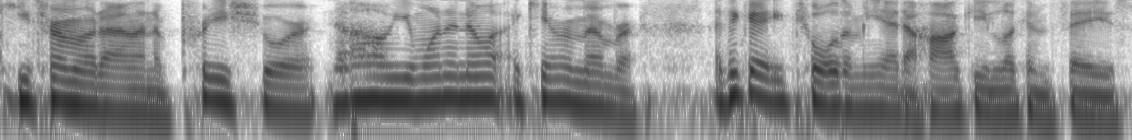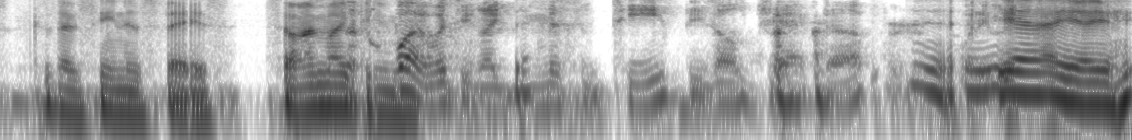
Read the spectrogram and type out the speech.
he's from Rhode Island. I'm pretty sure. No, you want to know? what? I can't remember. I think I told him he had a hockey looking face because I've seen his face. So I might be. What? What's he like missing teeth? He's all jacked up. Or Yeah, what do you mean? yeah, yeah.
